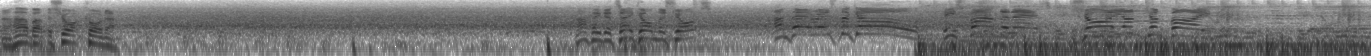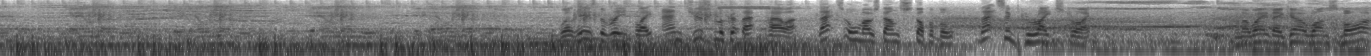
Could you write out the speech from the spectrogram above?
Now, how about the short corner? Happy to take on the shot. And there is the goal! He's found the net! Joy unconfined! Well, here's the replay, and just look at that power. That's almost unstoppable. That's a great strike. And away they go once more.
